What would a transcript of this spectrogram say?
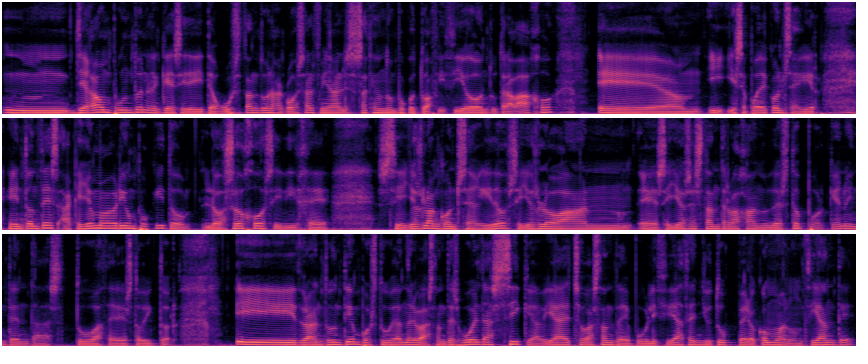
mm, llega un punto en el que si te gusta tanto una cosa, al final estás haciendo un poco tu afición, tu trabajo eh, y, y se puede conseguir. Entonces aquello me abrió un poquito los ojos y dije, si ellos lo han conseguido, si ellos lo han, eh, si ellos están trabajando de esto, ¿por qué no intentas tú hacer esto, Víctor? Y durante un tiempo estuve dándole bastantes vueltas, sí que había hecho bastante de publicidad en YouTube, pero como anunciante,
